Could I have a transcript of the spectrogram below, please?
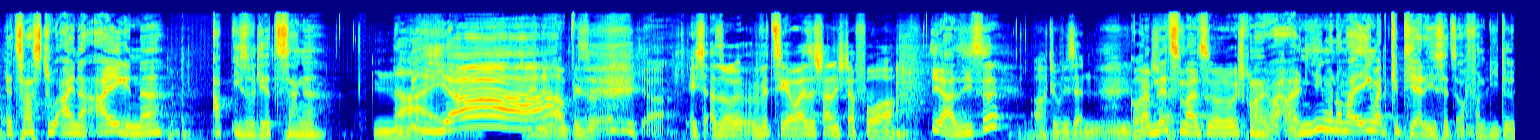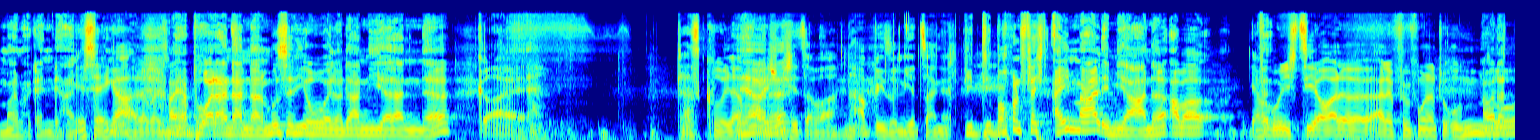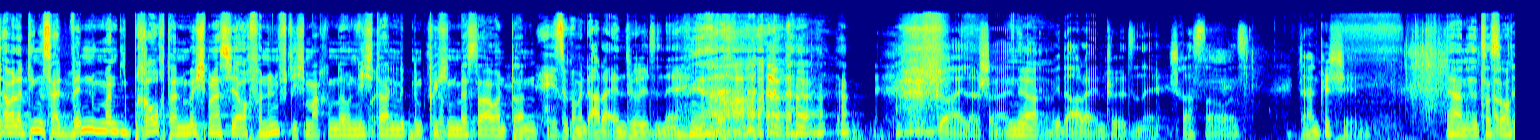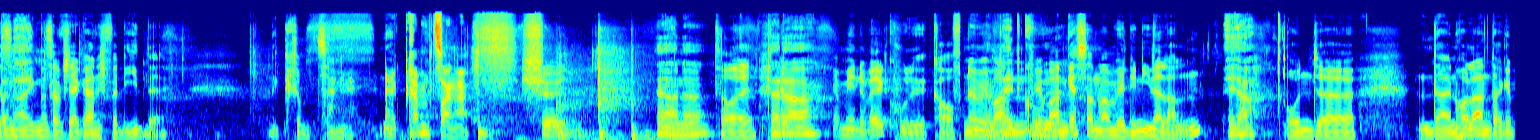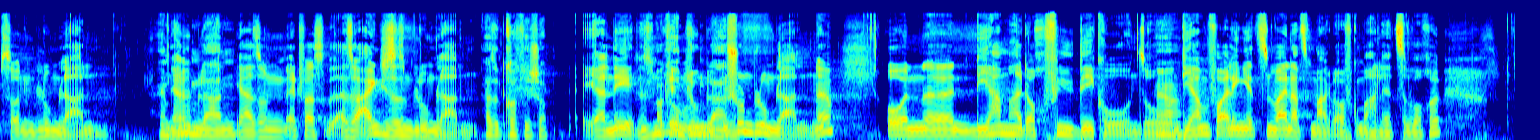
Jetzt hast du eine eigene Abisolierzange. Nein. Ja! Eine wieso? Ja. Ich, also witzigerweise stand ich davor. Ja, siehst du? Ach, du bist ja ein Beim Goldschatz. letzten Mal, als wir darüber gesprochen haben, wenn irgendwann noch mal irgendwas gibt, ja, die ist jetzt auch von Lidl, manchmal kein Geheimnis. Ist ja egal, aber ist Ah, ja, boah, dann, dann, dann musst du die holen und dann hier, dann, ne? geil. Das ist cool, da Ja, freue ich ne? mich jetzt aber. Eine Abisolierzange. Die, die braucht man vielleicht einmal im Jahr, ne? Aber, Ja, aber gut, ich ziehe auch alle, alle fünf Monate um. aber, so. das, aber das Ding ist halt, wenn man die braucht, dann möchte man das ja auch vernünftig machen, ne? Und nicht dann mit einem Küchenmesser und dann. Ey, sogar mit Ader-Endhülsen, ey. Ja. Geiler Scheiß. Ja. Mit Ader-Endhülsen, ey. Ich raste aus. Dankeschön. Ja, ne, jetzt hast du auch das, deine eigene. Das habe ich ja gar nicht verdient, ey. Eine Krimmzange. Eine Krimmzange. Schön. Ja, ne? Toll. Tada. Wir haben hier eine Weltkugel gekauft, ne? Wir, waren, Weltkugel. wir waren gestern waren wir in den Niederlanden Ja. und äh, da in Holland, da gibt es so einen Blumenladen. Ein Ja? Blumenladen. Ja, so ein etwas, also eigentlich ist das ein Blumenladen. Also Coffeeshop. Ja, nee, das ist ein Okay, Blumen, Blumenladen. Schon ein Blumenladen, ne? Und äh, die haben halt auch viel Deko und so. Ja. Und die haben vor allen Dingen jetzt einen Weihnachtsmarkt aufgemacht letzte Woche.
